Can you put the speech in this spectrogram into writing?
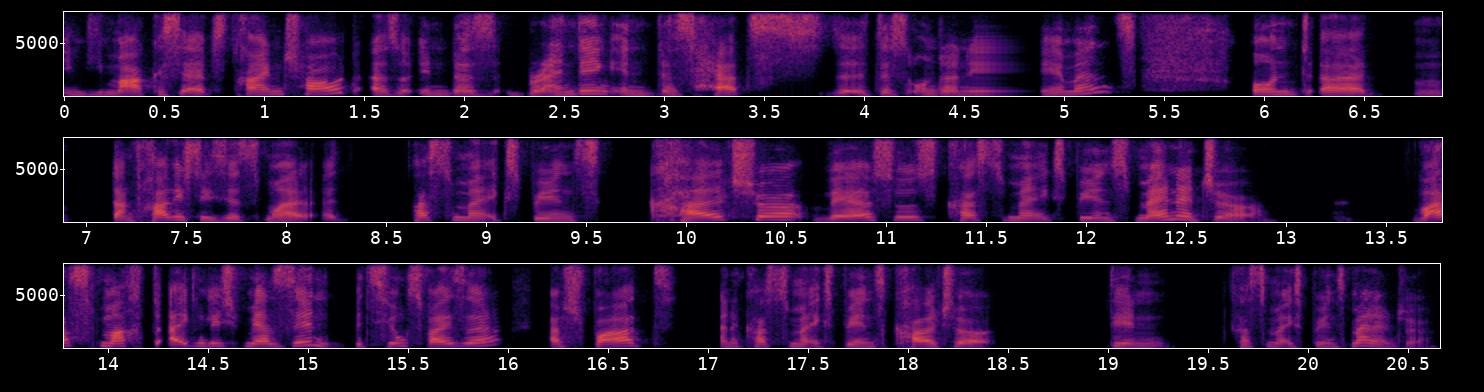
in die Marke selbst reinschaut, also in das Branding, in das Herz des Unternehmens. Und äh, dann frage ich dich jetzt mal, äh, Customer Experience Culture versus Customer Experience Manager was macht eigentlich mehr Sinn, beziehungsweise erspart eine Customer Experience Culture den Customer Experience Manager?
